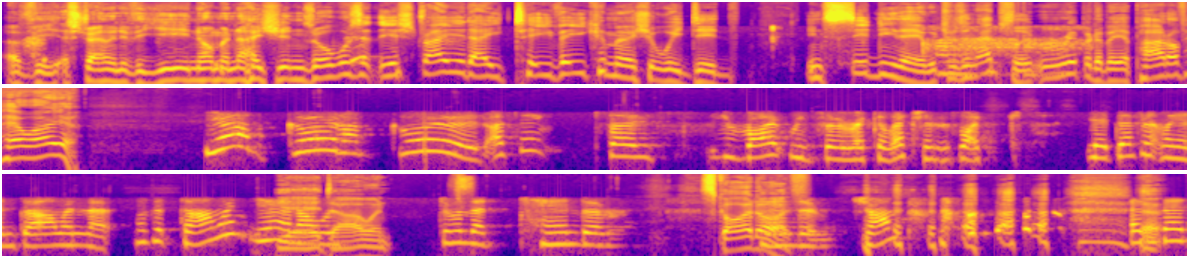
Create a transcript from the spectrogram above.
of the Australian of the Year nominations, or was it the Australia Day TV commercial we did in Sydney there, which was an absolute ah. ripper to be a part of? How are you? Yeah, I'm good. I'm good. I think so. You're right with the recollections. Like, yeah, definitely in Darwin. That was it. Darwin. Yeah, and I was Darwin. doing that tandem Skydive. tandem jump, and then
